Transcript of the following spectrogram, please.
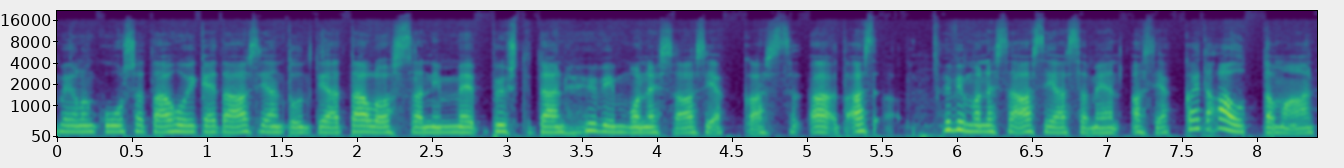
meillä on 600 huikeita asiantuntijaa talossa, niin me pystytään hyvin monessa, asiakkaassa, as, hyvin monessa asiassa meidän asiakkaita auttamaan,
